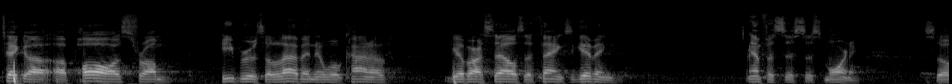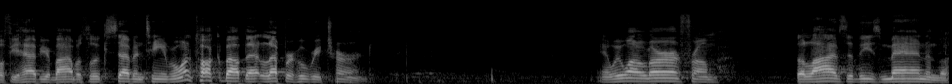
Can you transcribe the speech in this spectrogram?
take a, a pause from Hebrews 11 and we'll kind of give ourselves a Thanksgiving emphasis this morning. So if you have your Bibles, Luke 17, we want to talk about that leper who returned. And we want to learn from the lives of these men and the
